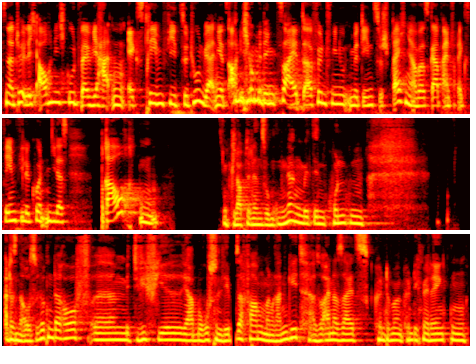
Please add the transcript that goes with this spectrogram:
Ist natürlich auch nicht gut, weil wir hatten extrem viel zu tun. Wir hatten jetzt auch nicht unbedingt Zeit, da fünf Minuten mit denen zu sprechen, aber es gab einfach extrem viele Kunden, die das brauchten. Glaubt ihr denn so im Umgang mit den Kunden, hat das eine Auswirkung darauf, äh, mit wie viel ja, Berufs- und Lebenserfahrung man rangeht? Also einerseits könnte man, könnte ich mir denken,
